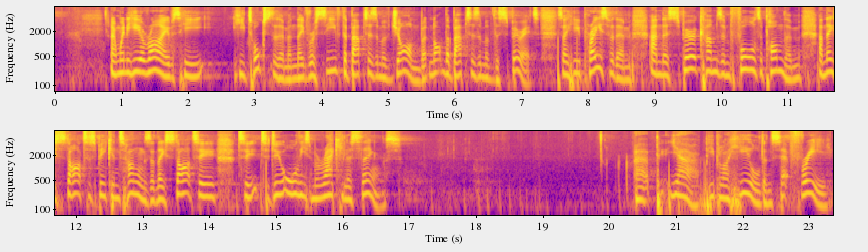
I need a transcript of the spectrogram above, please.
And when he arrives, he, he talks to them and they've received the baptism of John, but not the baptism of the Spirit. So he prays for them, and the Spirit comes and falls upon them, and they start to speak in tongues and they start to, to, to do all these miraculous things. Uh, yeah, people are healed and set free.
